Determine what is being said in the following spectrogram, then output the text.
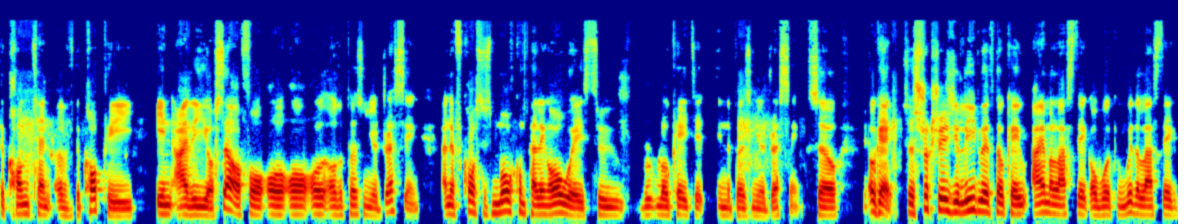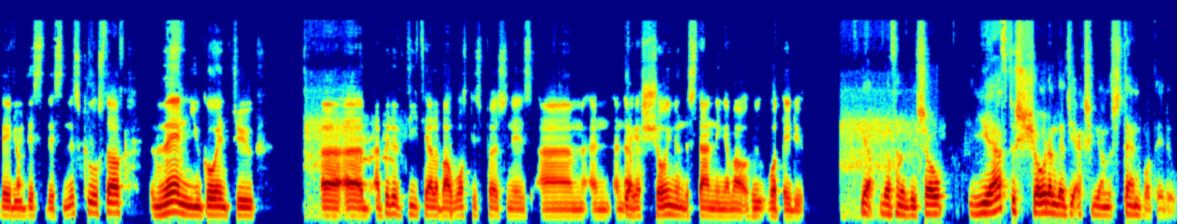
the content of the copy in either yourself or, or, or, or, the person you're addressing. And of course, it's more compelling always to locate it in the person you're addressing. So, okay, so structure is you lead with, okay, I'm Elastic or working with Elastic. They do this, this, and this cool stuff. Then you go into uh, a, a, bit of detail about what this person is um, and, and yeah. I guess showing understanding about who what they do. Yeah, definitely. So you have to show them that you actually understand what they do.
